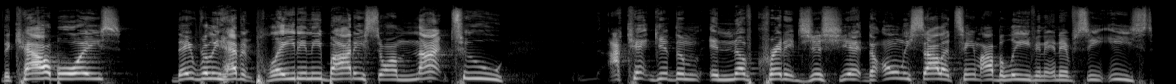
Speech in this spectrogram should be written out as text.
The Cowboys, they really haven't played anybody, so I'm not too I can't give them enough credit just yet. The only solid team I believe in the NFC East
